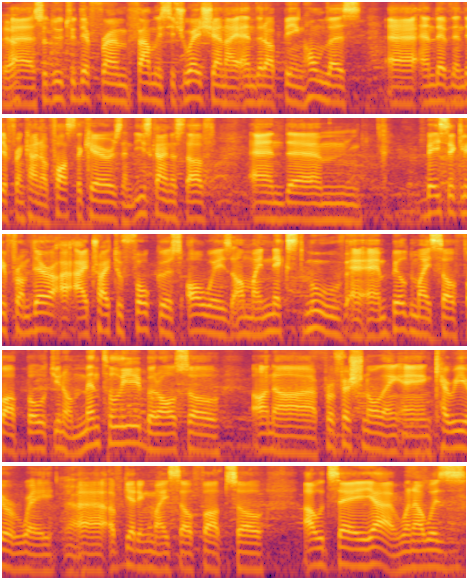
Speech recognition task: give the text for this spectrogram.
Yeah. Uh, so due to different family situation, I ended up being homeless uh, and lived in different kind of foster cares and these kind of stuff. And um, basically from there, I, I try to focus always on my next move and, and build myself up, both you know mentally, but also on a professional and, and career way Yeah. uh, of getting myself up. So I would say, yeah, when I was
